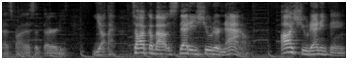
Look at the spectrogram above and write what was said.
That's fine. That's a 30. Yeah, talk about steady shooter now. I'll shoot anything.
